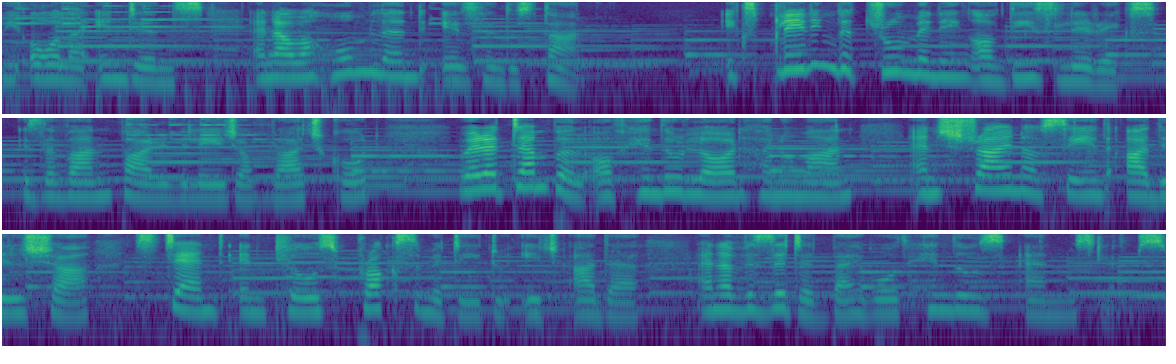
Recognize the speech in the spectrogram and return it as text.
We all are Indians, and our homeland is Hindustan. Explaining the true meaning of these lyrics is the Vanpari village of Rajkot, where a temple of Hindu Lord Hanuman and shrine of Saint Adil Shah stand in close proximity to each other and are visited by both Hindus and Muslims.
